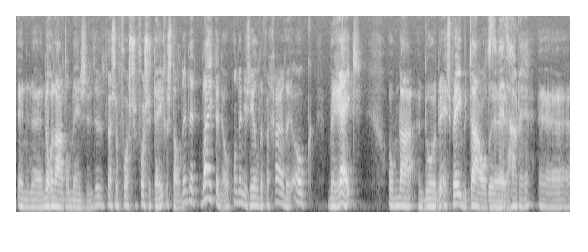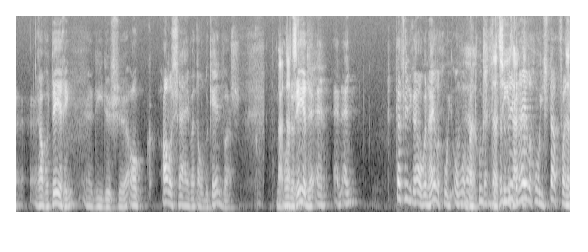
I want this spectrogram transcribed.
En eh, nog een aantal mensen. Het was een forse, forse tegenstand. En dat blijkt dan ook, want dan is heel de vergader ook bereid om na een door de SP Dat betaalde de wethouder, hè? eh, rapportering, eh, die dus eh, ook alles zei wat al bekend was, Maar dat, honoreerde. En, en, en dat vind ik ook een hele goede, om op Ja, het goed te dat- zetten, dat dat zie je vind ik het een hele goede stap van dat-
